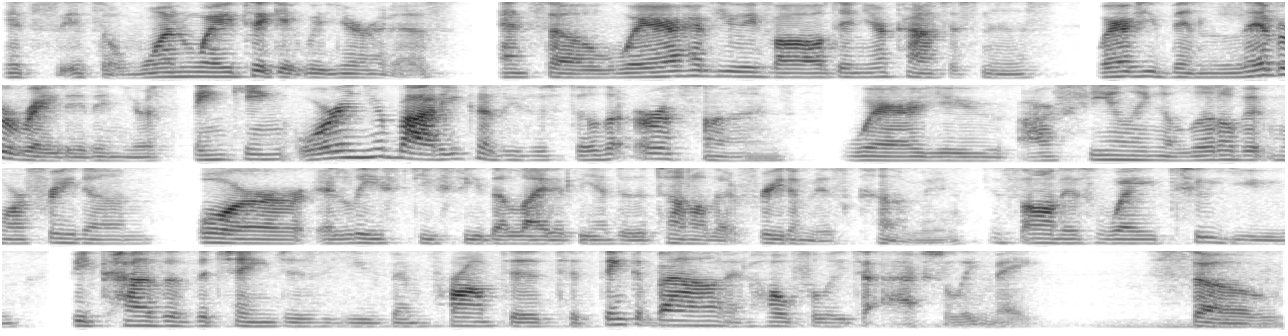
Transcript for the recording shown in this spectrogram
It's it's a one-way ticket with Uranus. And so, where have you evolved in your consciousness? Where have you been liberated in your thinking or in your body? Because these are still the earth signs where you are feeling a little bit more freedom or at least you see the light at the end of the tunnel that freedom is coming. It's on its way to you because of the changes you've been prompted to think about and hopefully to actually make. So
